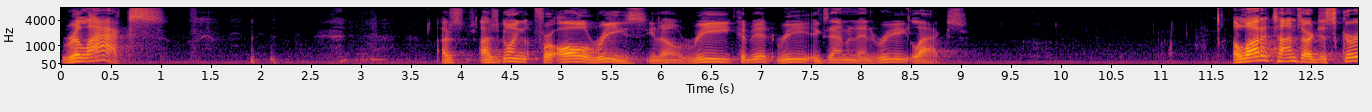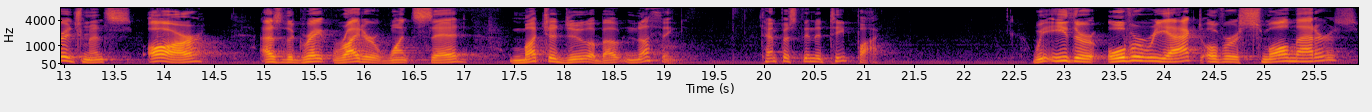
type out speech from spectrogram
Relax. I was, I was going for all re's, you know, recommit, re-examine, and relax. A lot of times our discouragements are, as the great writer once said, much ado about nothing. Tempest in a teapot. We either overreact over small matters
